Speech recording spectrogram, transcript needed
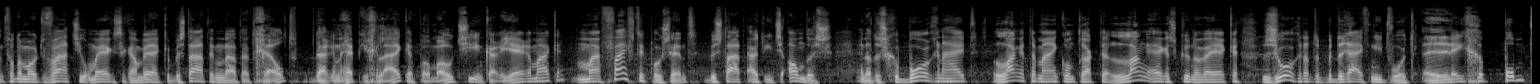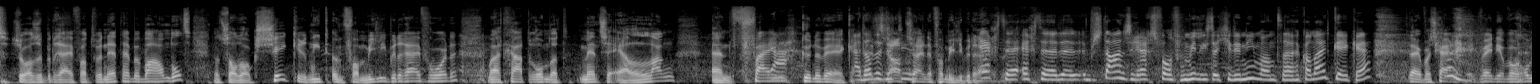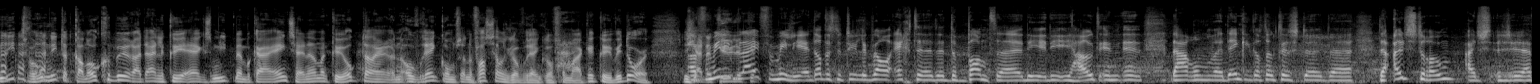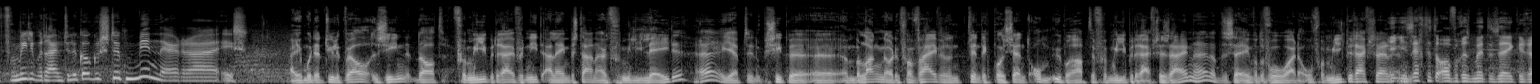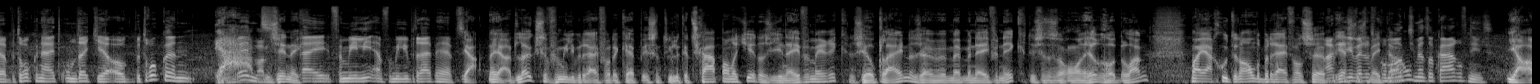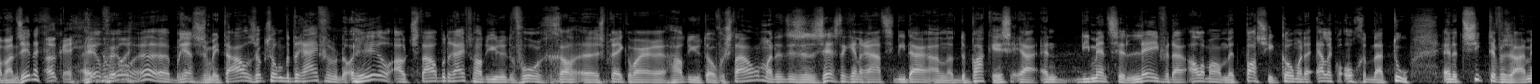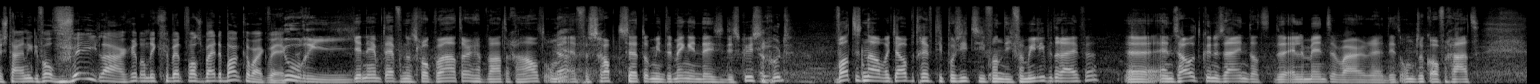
van de motivatie om ergens te gaan werken bestaat inderdaad uit geld. Daarin heb je gelijk, en promotie en carrière maken. Maar 50% bestaat uit iets anders. En dat is geborgenheid, lange termijn contracten, lang ergens kunnen werken. Zorgen dat het bedrijf niet wordt leeggepompt, zoals het bedrijf wat we net hebben behandeld. Dat zal ook zeker niet een familiebedrijf worden. Maar het gaat erom dat mensen er lang en fijn Ja. kunnen werken. Ja, dat is En dat natuurlijk zijn de familiebedrijven. Echt, eh, echt bestaansrechts van families dat je er niemand eh, kan uitkicken. Hè? Nee, waarschijnlijk. Ik weet niet waarom niet. Waarom niet? Dat kan ook gebeuren. Uiteindelijk kun je ergens niet met elkaar eens zijn. En dan kun je ook daar een overeenkomst en een vaststellingsovereenkomst van maken. En kun je weer door. Dus ja, familie natuurlijk- blijft familie. En dat is natuurlijk wel echt de, de band eh, die, die je houdt. En eh, daarom eh, denk ik dat ook dus de, de, de uitstroom uit het familiebedrijf natuurlijk ook een stuk minder is. Maar je moet natuurlijk wel zien dat familiebedrijven niet alleen bestaan uit familieleden. Hè. Je hebt in principe eh, een belang nodig van 25% om überhaupt een familiebedrijf te zijn. Hè. Dat is een van de voorwaarden om familiebedrijf te zijn. Je, je zegt het overigens met een zekere betrokkenheid, omdat je ook betrokken Ja, bent waanzinnig. bij familie en familiebedrijven hebt. Ja, nou ja, het leukste familiebedrijf wat ik heb is natuurlijk het schaapmannetje. Dat is je nevenmerk. Dat is heel klein. Daar zijn we met mijn neef en ik. Dus dat is al een heel groot belang. Maar ja, goed, een ander bedrijf als uh, jullie Bressus wel eens Metaal. promotie met elkaar of niet? Ja, waanzinnig. Oké. Heel veel. Bressus Metaal is ook zo'n bedrijf. Een heel oud staalbedrijf. Hadden jullie de vorige eh, spreker waar eh, hadden jullie het over staal. Maar dit is een zesde generatie die daar aan de bak is. Ja, en die mensen leven daar allemaal met passie. Komen er elke ochtend naartoe. En het ziekteverzuim is daar in ieder geval veel lager dan ik gewend was bij de banken waar ik werkte. Juri, je neemt even een slok water, hebt water gehaald om Ja. je even schrap te zetten, om je te mengen in deze discussie. Ja, goed. Wat is nou wat jou betreft die positie van die familiebedrijven? Eh, en zou het kunnen zijn dat de elementen waar eh, dit onderzoek over gaat,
